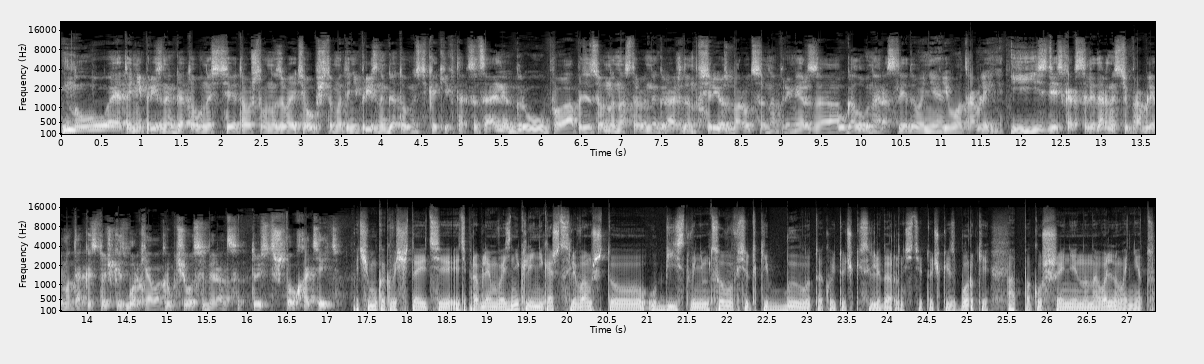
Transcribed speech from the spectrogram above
Ну, это не признак готовности того, что вы называете обществом, это не признак готовности каких-то социальных групп, оппозиционно настроенных граждан всерьез бороться, например, за уголовное расследование его отравления. И здесь как с солидарностью проблема, так и с точки сборки, а вокруг чего собираться? То есть, что хотеть? Почему, как вы считаете, эти проблемы возникли? И не кажется ли вам, что убийство Немцова все-таки было такой точкой солидарности, точкой сборки, а покушения на Навального нет?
